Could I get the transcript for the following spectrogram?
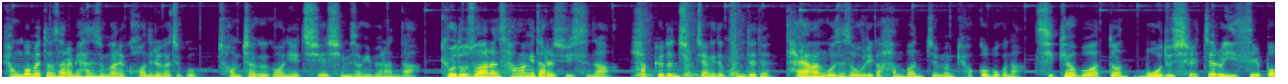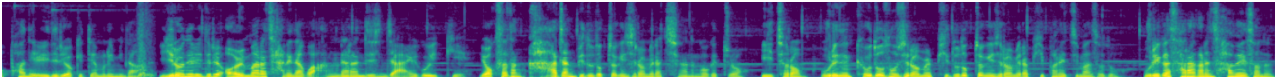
평범했던 사람이 한순간에 건의를 가지고 점차 그 건의에 취해 심성이 변한다. 교도소 하는 상황이 다를 수 있으나 학교든 직장이든 군대든 다양한 곳에서 우리가 한 번쯤은 겪어보거나 지켜보았던 모두 실제로 있을 법한 일들이었기 때문입니다. 이런 일들이 얼마나 잔인하고 악랄한 짓인지 알고 있기에 역사상 가장 비도덕적인 실험이라 칭하는 거겠죠. 이처럼 우리는 교도소 실험을 비도덕적인 실험이라 비판했지만서도 우리가 살아가는 사회에서는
